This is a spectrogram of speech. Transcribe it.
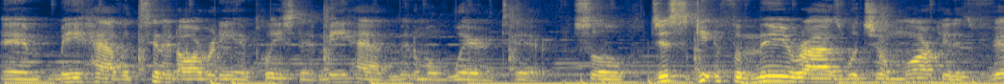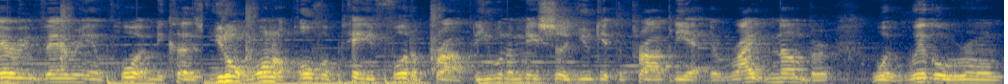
and may have a tenant already in place that may have minimum wear and tear. So just getting familiarized with your market is very, very important because you don't want to overpay for the property. You want to make sure get the property at the right number with wiggle room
